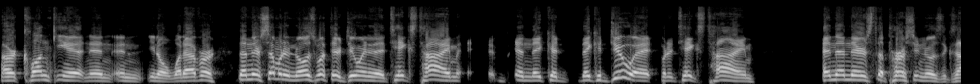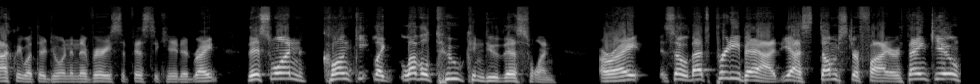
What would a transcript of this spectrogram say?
are clunky and, and and you know whatever. Then there's someone who knows what they're doing and it takes time, and they could they could do it, but it takes time and then there's the person who knows exactly what they're doing and they're very sophisticated, right? This one, clunky, like level two can do this one. All right. So that's pretty bad. Yes. Dumpster fire. Thank you.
